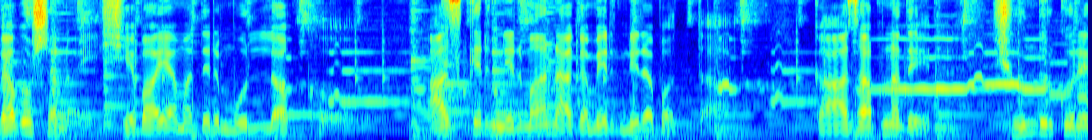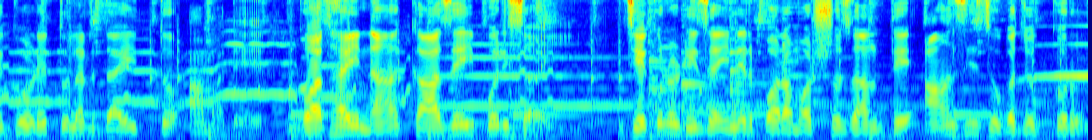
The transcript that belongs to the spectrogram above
ব্যবসা নয়, সেবাই আমাদের মূল লক্ষ্য। আজকের নির্মাণ আগামীর নিরাপত্তা। কাজ আপনাদের, সুন্দর করে গড়ে তোলার দায়িত্ব আমাদের। কথাই না, কাজেই পরিচয়। যে কোনো ডিজাইনের পরামর্শ জানতে আজই যোগাযোগ করুন।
